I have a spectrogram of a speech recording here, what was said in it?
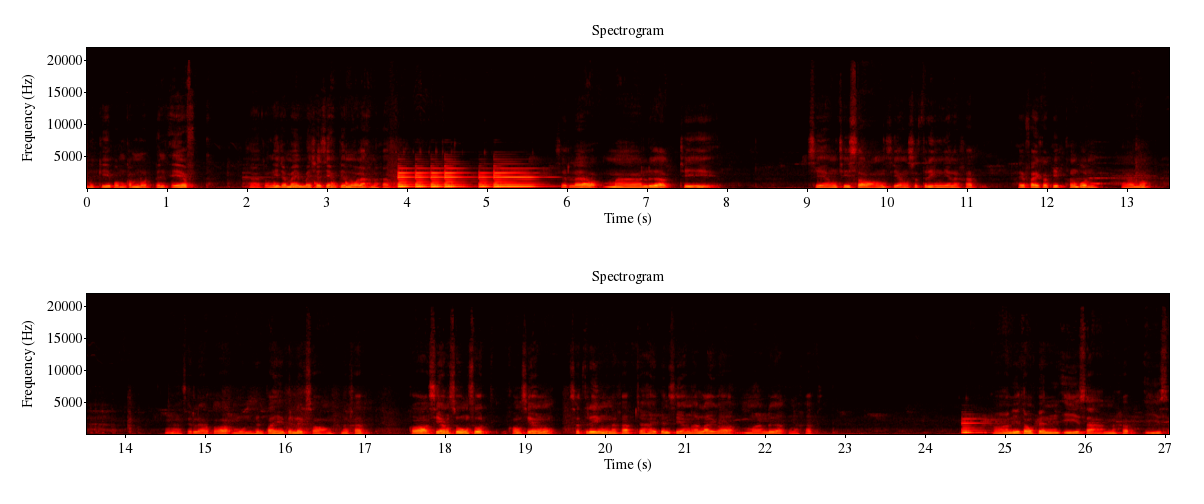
เมื่อกี้ผมกำหนดเป็น F อ่าตรงนี้จะไม่ไม่ใช่เสียงเปียโนแล้วนะครับ เสร็จแล้วมาเลือกที่ เสียงที่สองเสียงสตริงเนี่ยนะครับ ให้ไฟกระพริบข้างบนนะครับเนาะเสร็จแล้วก็หมุนขึ้นไปให้เป็นเลขสองนะครับ ก็เสียงสูงสุดของเสียงสตริงนะครับ จะให้เป็นเสียงอะไรก็มาเลือกนะครับอันนี้ต้องเป็น e 3นะครับ e 3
